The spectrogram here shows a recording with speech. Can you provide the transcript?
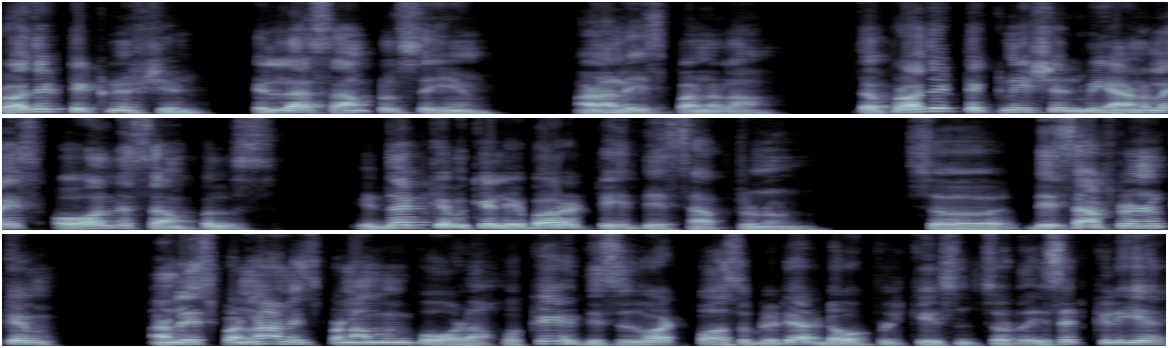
ப்ராஜெக்ட் டெக்னீஷியன் எல்லா சாம்பிள்ஸையும் அனலைஸ் பண்ணலாம். The project technician may analyse all the samples in that chemical laboratory this afternoon so this afternoon chem analyse பண்ணலாம் அனலைஸ் பண்ணாமல் போகலாம். Okay this is what possibility or doubtful கேஸ்ன்னு சொல்றது. Is it clear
